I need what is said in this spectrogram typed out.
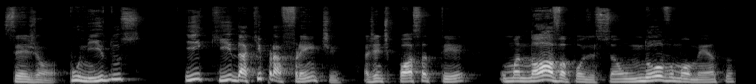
sejam punidos e que daqui para frente a gente possa ter uma nova posição, um novo momento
